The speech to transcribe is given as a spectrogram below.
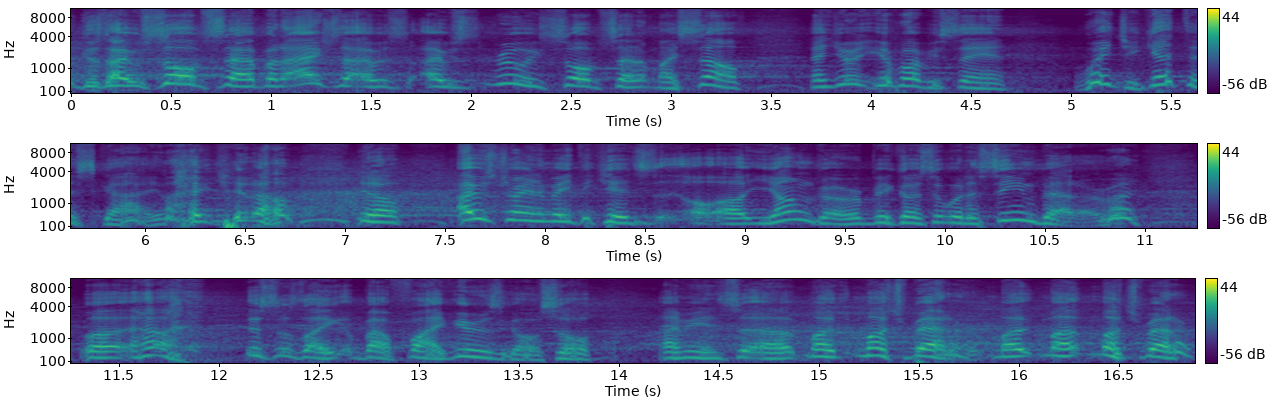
because I, uh, I was so upset. But actually, I was I was really so upset at myself. And you're you're probably saying, where'd you get this guy? Like, you know, you know, I was trying to make the kids uh, younger because it would have seemed better. But well, how, this was like about five years ago. So, I mean, it's uh, much, much better, much, much better.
